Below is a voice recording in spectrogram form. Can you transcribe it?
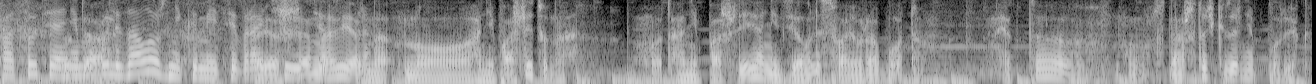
По сути, они Да. бы были заложниками, эти врачи и Совершенно сестры. верно. Но они пошли туда. Вот, они пошли, они делали свою работу. Это, ну, с нашей точки зрения, подвиг.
